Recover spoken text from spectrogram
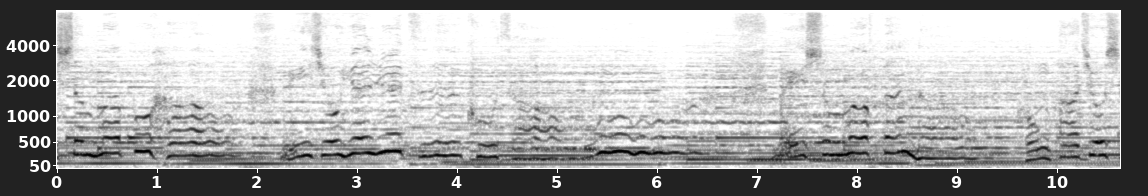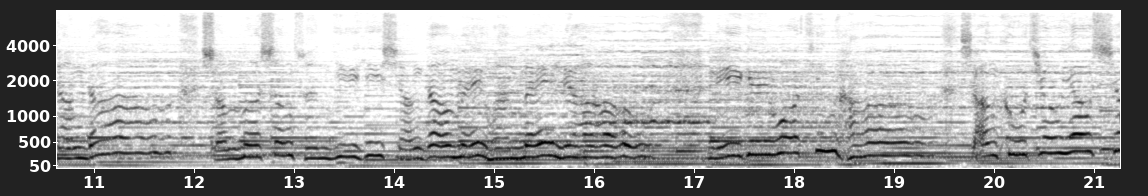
什么不好，你就怨日子枯燥。没什么烦恼，恐怕就想到什么生存意义，想到没完没了。你给我听好，想哭就要笑。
